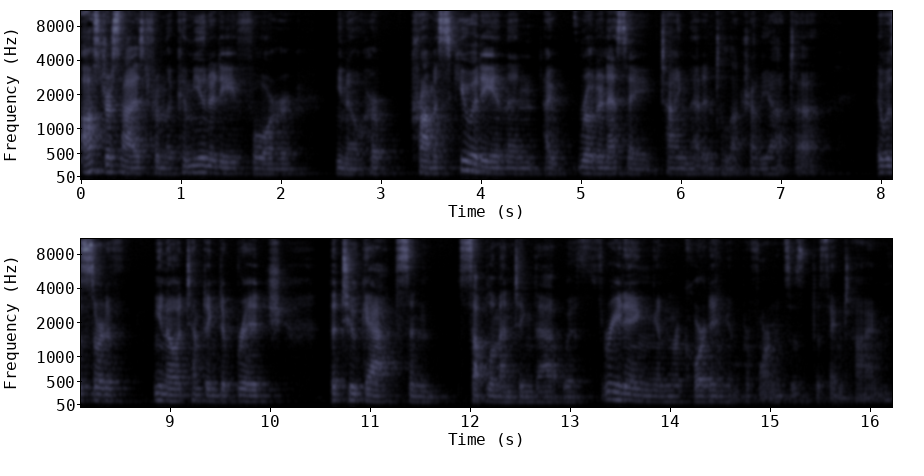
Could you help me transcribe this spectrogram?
ostracized from the community for, you know, her promiscuity. And then I wrote an essay tying that into La Traviata. It was sort of, you know, attempting to bridge the two gaps and supplementing that with reading and recording and performances at the same time.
